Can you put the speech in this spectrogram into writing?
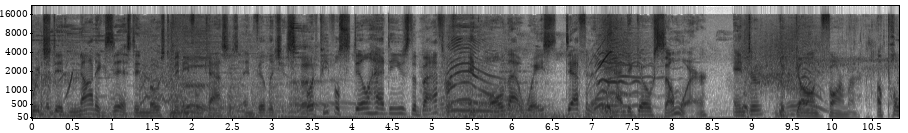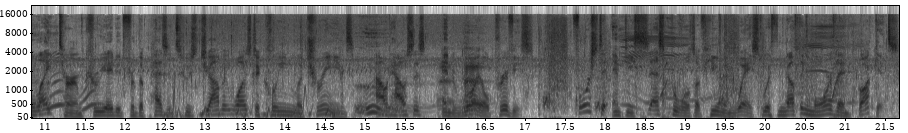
which did not exist in most medieval castles and villages. But people still had to use the bathroom, and all that waste definitely had to go somewhere. Enter the gong farmer, a polite term created for the peasants whose job it was to clean latrines, outhouses, and royal privies. Forced to empty cesspools of human waste with nothing more than buckets,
